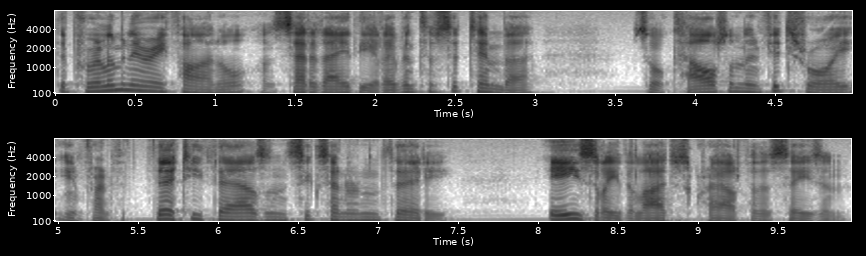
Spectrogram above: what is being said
The preliminary final on Saturday, the 11th of September, saw Carlton and Fitzroy in front of 30,630, easily the largest crowd for the season.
